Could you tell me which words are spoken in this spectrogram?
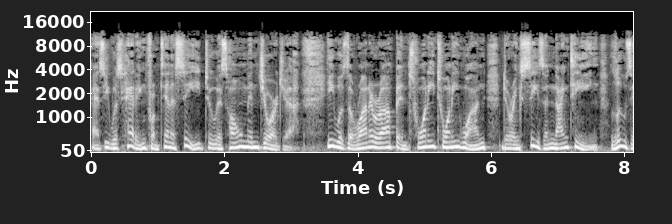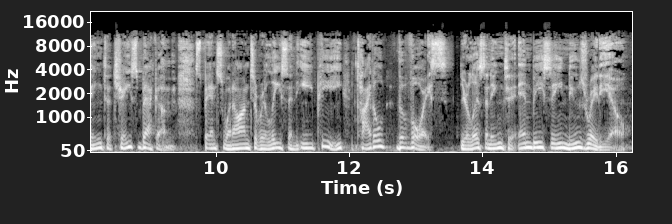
as he was heading from Tennessee to his home in Georgia. He was the runner-up in 2021 during season 19, losing to Chayce Beckham. Spence went on to release an EP titled The Voice. You're listening to NBC News Radio.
